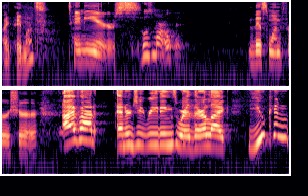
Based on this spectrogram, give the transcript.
Like eight months? Ten years. Who's more open? This one for sure. I've had energy readings where they're like, you can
